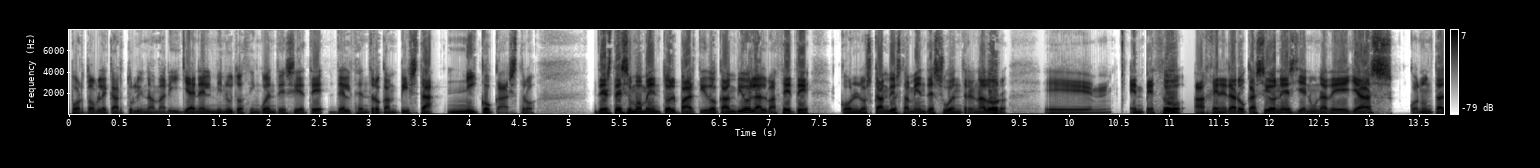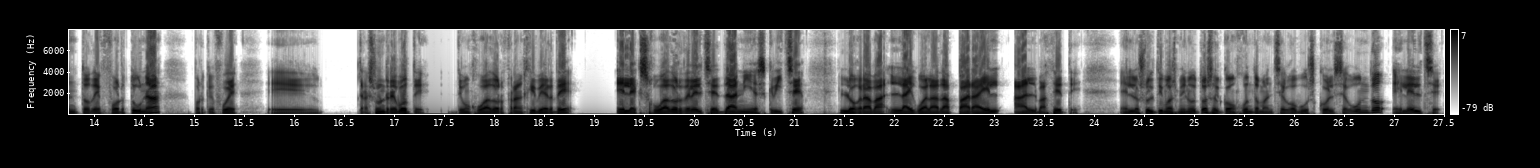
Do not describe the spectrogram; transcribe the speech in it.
por doble cartulina amarilla en el minuto 57 del centrocampista Nico Castro. Desde ese momento el partido cambió, el Albacete, con los cambios también de su entrenador, eh, empezó a generar ocasiones y en una de ellas, con un tanto de fortuna, porque fue eh, tras un rebote de un jugador franjiverde, el exjugador del Elche, Dani Escriche, lograba la igualada para el Albacete. En los últimos minutos el conjunto manchego buscó el segundo, el Elche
